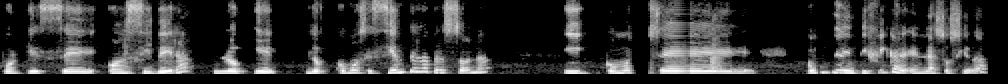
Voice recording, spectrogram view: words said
porque se considera lo que, lo, cómo se siente la persona y cómo se, cómo se identifica en la sociedad,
